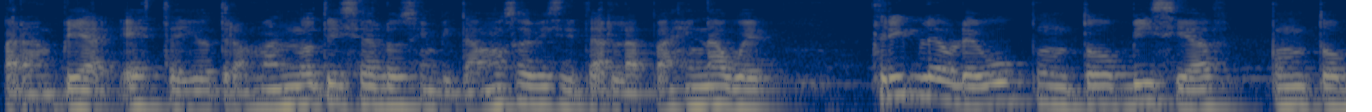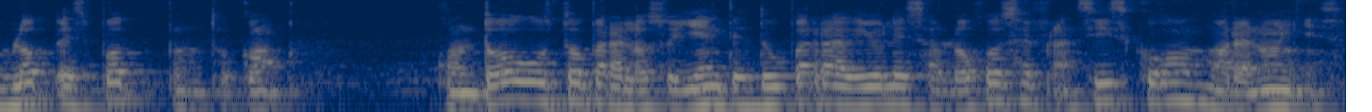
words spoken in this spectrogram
Para ampliar esta y otras más noticias los invitamos a visitar la página web www.biciaf.blogspot.com. Con todo gusto para los oyentes de UPA Radio les habló José Francisco Mora Núñez.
